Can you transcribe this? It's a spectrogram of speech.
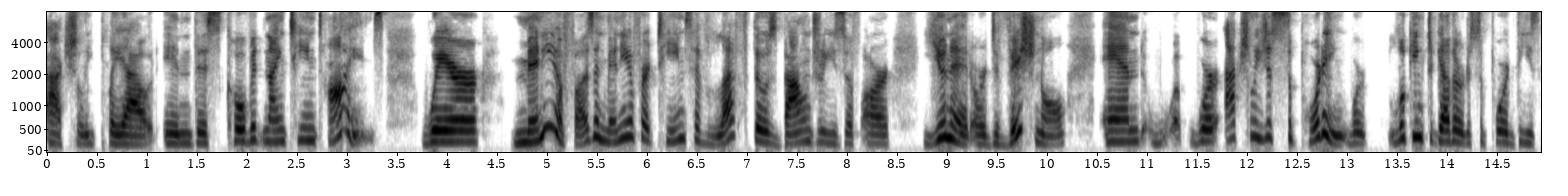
actually play out in this COVID-19 times where many of us and many of our teams have left those boundaries of our unit or divisional and we're actually just supporting we're looking together to support these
